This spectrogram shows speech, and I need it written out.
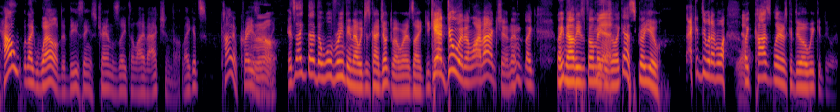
How like well did these things translate to live action though? Like it's kind of crazy. Like, it's like the the Wolverine thing that we just kind of joked about, where it's like you can't do it in live action, and like like now these filmmakers Yeah. are like, yeah, screw you. I can do whatever I want. yeah. Like cosplayers could do it, we could do it.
